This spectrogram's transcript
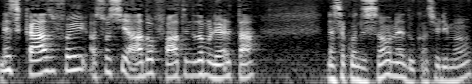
Nesse caso, foi associado ao fato ainda da mulher estar tá nessa condição, né, do câncer de mama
